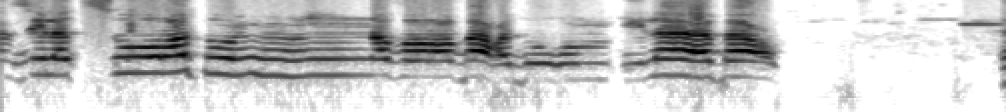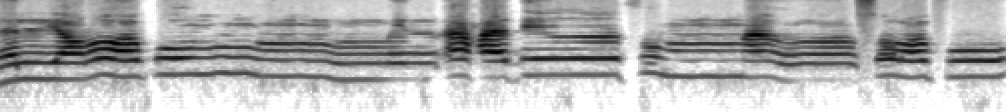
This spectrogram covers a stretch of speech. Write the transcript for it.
أنزلت سورة نظر بعضهم إلى بعض. هل يراكم من أحد ثم انصرفوا؟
